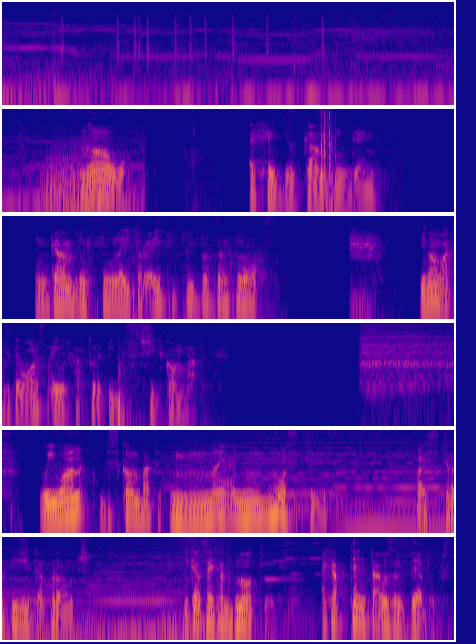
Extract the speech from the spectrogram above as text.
No! I hate this gambling game. In Gambling Simulator 83% loss. You know what is the worst? I will have to repeat this shit combat. We won this combat mostly by strategic approach. Because I had nothing. I have 10,000 debuffs.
